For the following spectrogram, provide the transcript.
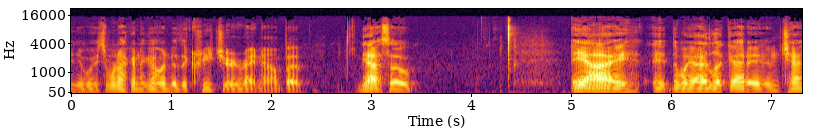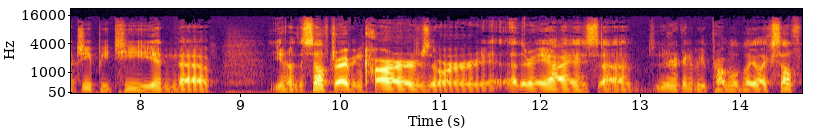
Anyways, we're not going to go into the creature right now, but yeah, so AI, it, the way I look at it in Chat GPT and uh, you know the self-driving cars or other AIs, uh, they're going to be probably like self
